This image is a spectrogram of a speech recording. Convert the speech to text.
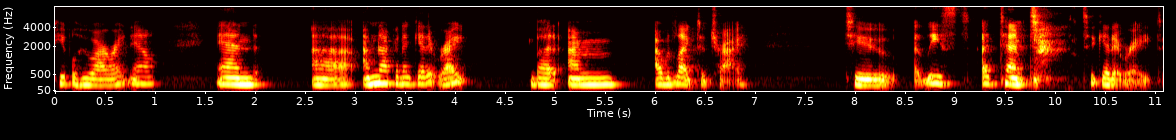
people who are right now. And uh, I'm not going to get it right, but I'm I would like to try to at least attempt to get it right,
